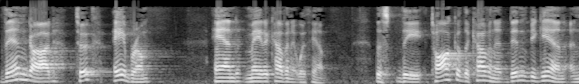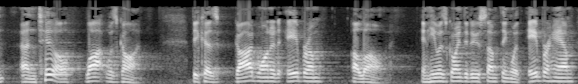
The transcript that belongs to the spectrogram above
then God took Abram and made a covenant with him. the, the talk of the covenant didn't begin un, until Lot was gone. Because God wanted Abram alone. And he was going to do something with Abraham,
